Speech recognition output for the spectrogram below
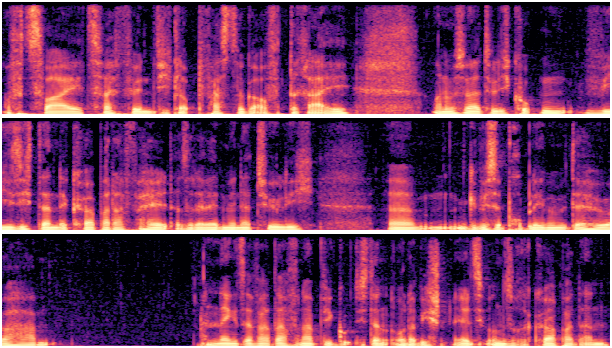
auf 2, 2,5, ich glaube fast sogar auf 3. Und da müssen wir natürlich gucken, wie sich dann der Körper da verhält. Also da werden wir natürlich ähm, gewisse Probleme mit der Höhe haben. Und hängt es einfach davon ab, wie gut sich dann oder wie schnell sich unsere Körper dann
